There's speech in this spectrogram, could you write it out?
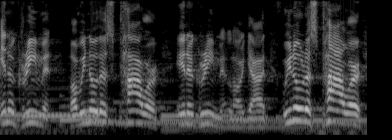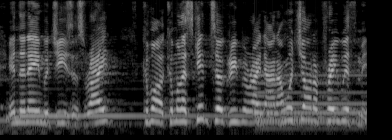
in agreement, Lord, we know there's power in agreement, Lord God. We know there's power in the name of Jesus, right? Come on, come on, let's get into agreement right now. And I want y'all to pray with me.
